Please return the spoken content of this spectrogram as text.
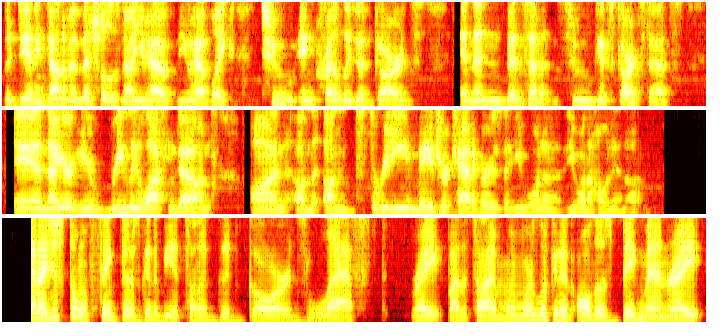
But getting Donovan Mitchell is now you have you have like two incredibly good guards, and then Ben Simmons who gets guard stats, and now you're you're really locking down on on the on three major categories that you wanna you wanna hone in on. And I just don't think there's going to be a ton of good guards left, right? By the time when we're looking at all those big men, right?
